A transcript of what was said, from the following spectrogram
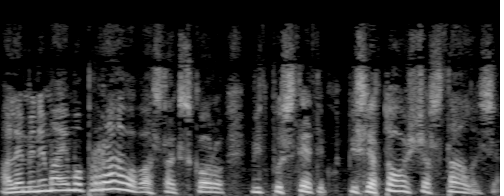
але ми не маємо права вас так скоро відпустити після того, що сталося.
